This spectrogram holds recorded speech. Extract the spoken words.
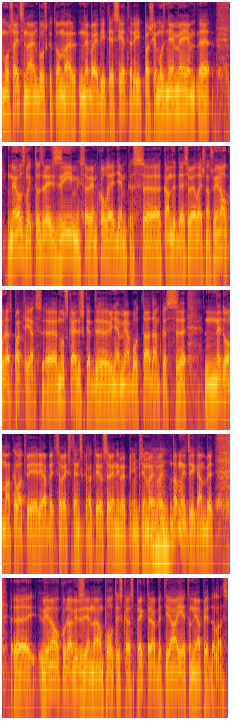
mūsu aicinājums būs, ka tomēr nebaidīties iet arī pašiem uzņēmējiem, neuzlikt uzreiz zīmi saviem kolēģiem, kas kandidēs vēlēšanās, vienalga kurās partijās. Nu, skaidrs, ka viņām jābūt tādām, kas nedomā, ka Latvijai ir jābeidz savu eksistenci kā Krievijas Savienībai, pieņemsim, vai, mm -hmm. vai mhm. tam līdzīgām, bet vienalga kurā virzienā un politiskā spektrā, bet jāiet un jāpiedalās.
